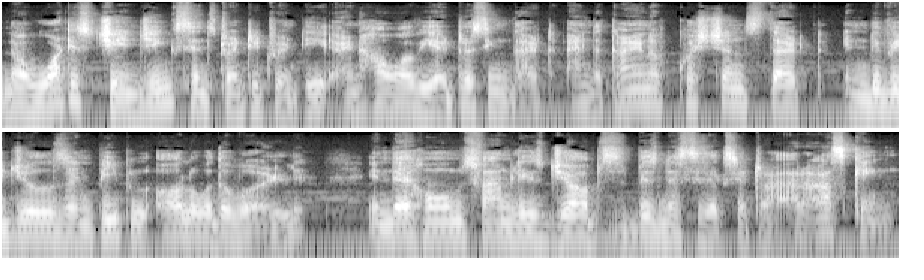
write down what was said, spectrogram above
Now what is changing since 2020 and how are we addressing that? And the kind of questions that individuals and people all over the world in their homes families jobs businesses etc are asking.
